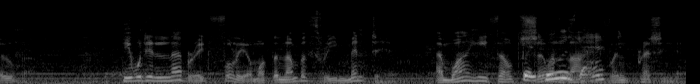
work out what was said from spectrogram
over. He would elaborate fully on what the number three meant to him and why he felt Wait, so alive when pressing it.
